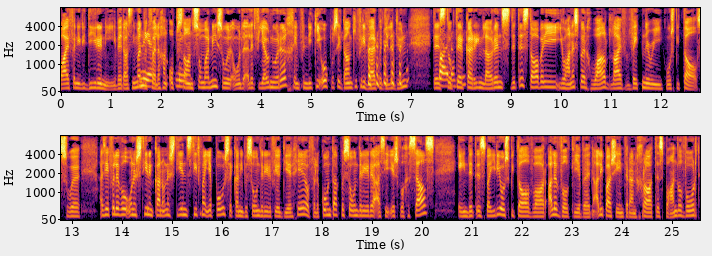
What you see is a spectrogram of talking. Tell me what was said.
baie van hierdie diere nie. Jy weet daar's niemand nee, wat vir hulle gaan opstaan nee. sommer nie. So hulle het vir jou nodig en vir Nikki ook. Ons sê dankie vir die werk wat julle doen. Dis Dr. Karin Lourens. Dit is daar by die Johannesburg Wildlife Veterinary Hospitaal. So as jy hulle wil ondersteun en kan ondersteun, stuur my e-pos. Ek kan die besonderhede vir jou deurgee of hulle kontak besonderhede as jy eers wil gesels. En dit is by hierdie hospitaal waar alle wildlewe en al die pasiënte dan gratis behandel word.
